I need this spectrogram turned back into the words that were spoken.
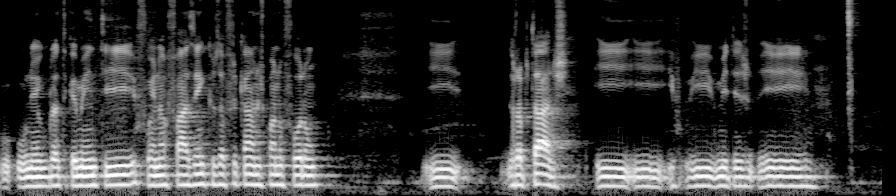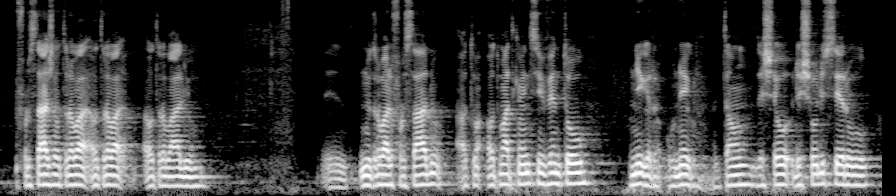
o, o negro praticamente foi na fase em que os africanos, quando foram e, raptados e, e, e, e, forçados ao, traba, ao, traba, ao trabalho, eh, no trabalho forçado, automaticamente se inventou o negro, o negro. Então deixou, deixou de ser o,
